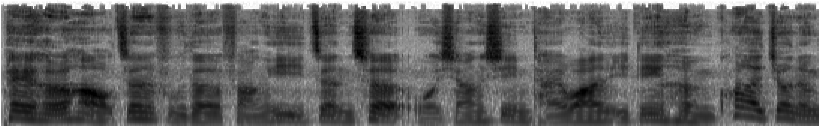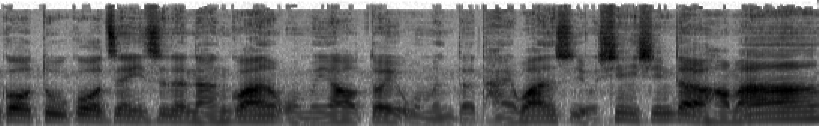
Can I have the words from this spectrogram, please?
配合好政府的防疫政策，我相信台湾一定很快就能够度过这一次的难关。我们要对我们的台湾是有信心的，好吗？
